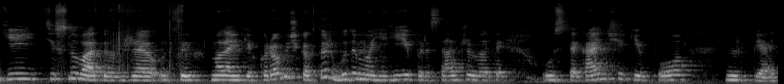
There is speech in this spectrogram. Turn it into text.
їй тіснувато вже у цих маленьких коробочках. Тож будемо її пересаджувати у стаканчики по 0,5.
